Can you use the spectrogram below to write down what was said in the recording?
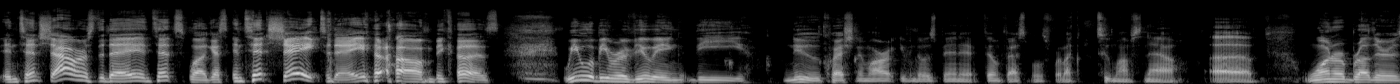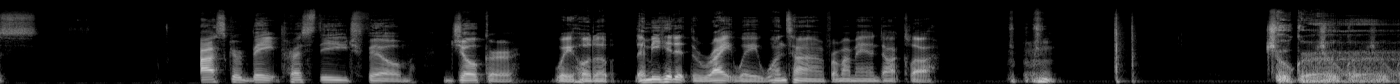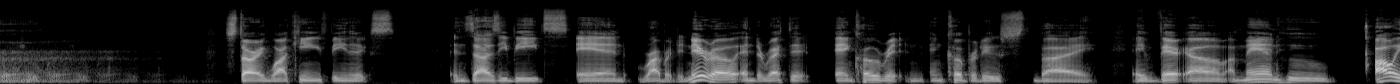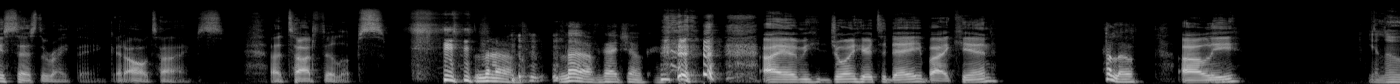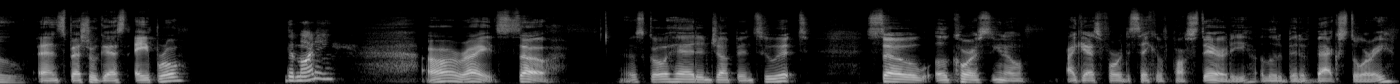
intense showers today. Intense, well, I guess intense shade today, um, because we will be reviewing the new question mark, even though it's been at film festivals for like two months now. Uh, Warner Brothers Oscar bait prestige film Joker. Wait, hold up. Let me hit it the right way one time for my man Doc Claw. Joker. Joker. Starring Joaquin Phoenix and Zazie Beetz and Robert De Niro, and directed and co-written and co-produced by a very uh, a man who always says the right thing at all times. Uh, Todd Phillips. love, love that Joker. I am joined here today by Ken. Hello. Ali. Hello. And special guest April. Good morning. All right. So let's go ahead and jump into it. So, of course, you know, I guess for the sake of posterity, a little bit of backstory.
